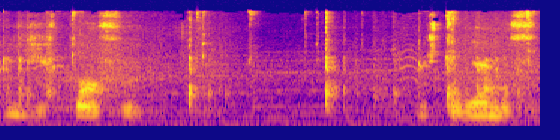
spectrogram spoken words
he's just perfect. Mr. Wonderful.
